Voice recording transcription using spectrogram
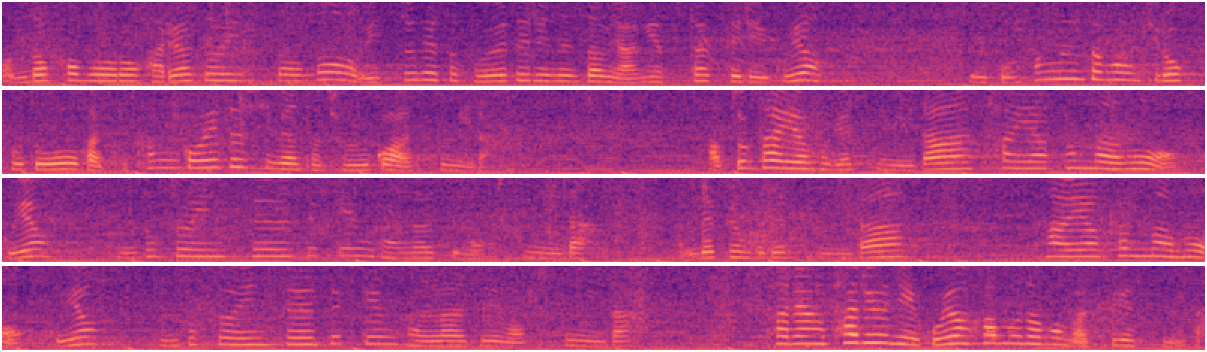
언더커버로 가려져 있어서 위쪽에서 보여드리는 점 양해 부탁드리고요. 그리고 성능 점검 기록부도 같이 참고해 주시면 더 좋을 것 같습니다. 앞쪽 타이어 보겠습니다. 타이어 편마모 없고요. 금속 조인트 찢김 갈라짐 없습니다. 반대편 보겠습니다. 타이어 편마모 없고요. 금속 조인트 찢김 갈라짐 없습니다. 차량 사륜이고요. 하부 점검 마치겠습니다.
